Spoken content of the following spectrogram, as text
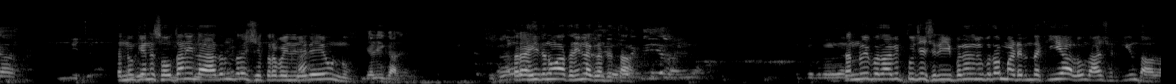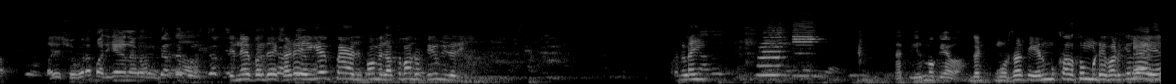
ਆ। ਤੈਨੂੰ ਕਿਹਨੇ ਸੌਦਾ ਨਹੀਂ ਲਾਇਆ ਤੈਨੂੰ ਤੇਰੇ ਛਿੱਤਰ ਪੈਣੇ ਚਾਹੀਦੇ ਇਹ ਹੁਣ ਨੂੰ। ਜਿਹੜੀ ਗੱਲ। ਪਰ ਅਸੀਂ ਤੈਨੂੰ ਹੱਥ ਨਹੀਂ ਲੱਗਣ ਦਿੱਤਾ। ਤੈਨੂੰ ਵੀ ਪਤਾ ਵੀ ਤੂੰ ਜੇ ਸ਼ਰੀਫ ਬੰਦਾ ਤੈਨੂੰ ਪਤਾ ਮਾੜੇ ਬੰਦਾ ਕੀ ਹਾਲ ਹੁੰਦਾ ਸ਼ਰਕੀ ਹੁੰਦਾ ਉਹਦਾ। ਅਜੇ ਸ਼ੁਕਰ ਆ ਬਚ ਗਿਆ ਨਾ ਜਿੰਨੇ ਬੰਦੇ ਖੜੇ ਸੀਗੇ ਭੈਣ ਚ ਭਾਵੇਂ ਲੱਤ ਟੁੱਟੀ ਹੁੰਦੀ ਤੇਰੀ। ਤੈਨੂੰ ਨਹੀਂ ਮੈਂ ਤੀਰ ਮੁੱਕ ਗਿਆ ਵਾ। ਗੱਡ- ਮੋਟਰਸਾਈਕਲ ਤੇਲ ਮੁੱਕਾ ਉਥੋਂ ਮੁੰਡੇ ਫੜ ਕੇ ਲਿਆਏ ਆ।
